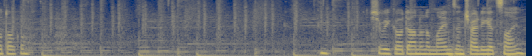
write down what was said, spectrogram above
Hello, doggo. Hmm. Should we go down in the mines and try to get slime?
